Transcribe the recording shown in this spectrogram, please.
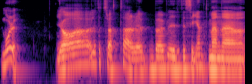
Hur mår du? Jag är lite trött här. Det börjar bli lite sent men uh,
